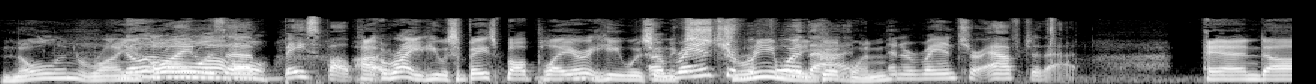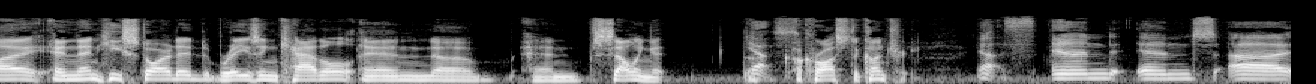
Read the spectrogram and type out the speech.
Nolan Ryan. Nolan oh, Ryan was oh, a oh. baseball Uh, player. right, he was a baseball player. He was A an rancher extremely before that, good one, and a rancher after that. And uh, and then he started raising cattle and uh, and selling it Yes. across the country. Yes, and and uh,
